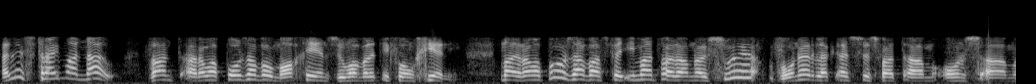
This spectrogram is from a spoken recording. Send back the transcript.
Hulle stry maar nou want Ramaphosa wil mag hê en Zuma wil dit nie vir hom gee nie. Maar Ramaphosa was vir iemand wat dan nou so wonderlik is soos wat um, ons um,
